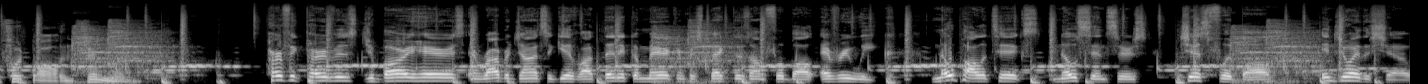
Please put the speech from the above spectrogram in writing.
football in Finland. Perfect Purvis, Jabari Harris, and Robert Johnson give authentic American perspectives on football every week. No politics, no censors, just football. Enjoy the show.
